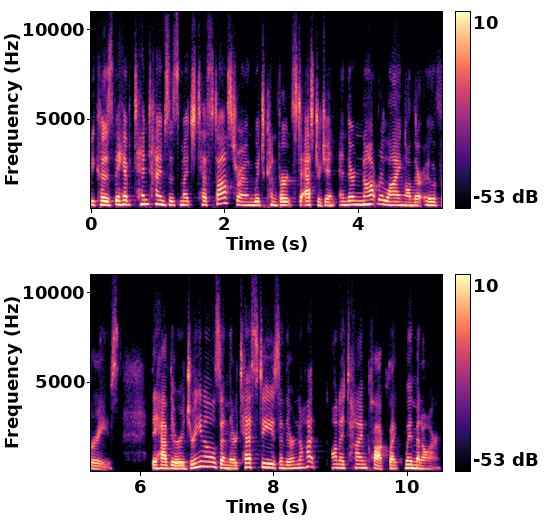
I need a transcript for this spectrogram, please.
because they have 10 times as much testosterone, which converts to estrogen, and they're not relying on their ovaries. They have their adrenals and their testes, and they're not on a time clock like women are.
